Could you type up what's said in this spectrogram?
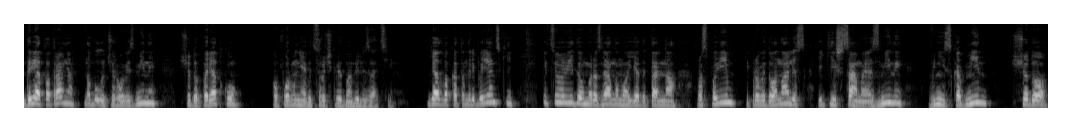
9 травня набули чергові зміни щодо порядку оформлення відсрочки від мобілізації. Я адвокат Андрій Бурянський, і в цьому відео ми розглянемо, я детально розповім і проведу аналіз, які ж саме зміни вніс Кабмін щодо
